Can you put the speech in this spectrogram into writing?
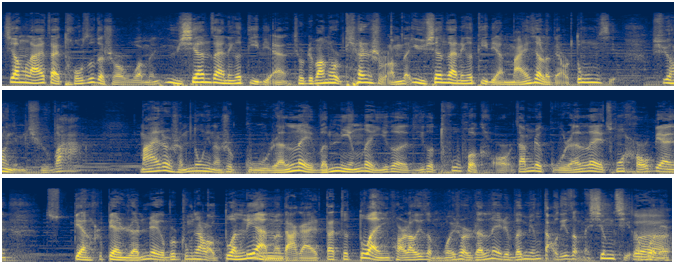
将来在投资的时候，我们预先在那个地点，就是这帮都是天使了，我们在预先在那个地点埋下了点东西，需要你们去挖。埋的是什么东西呢？是古人类文明的一个一个突破口。咱们这古人类从猴变变变人，这个不是中间老锻炼吗？大概，它就断一块，到底怎么回事？人类这文明到底怎么兴起的？或者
